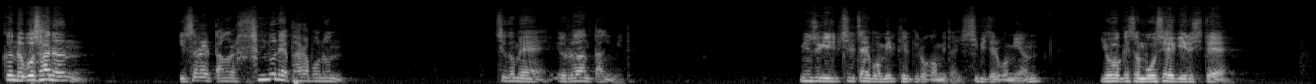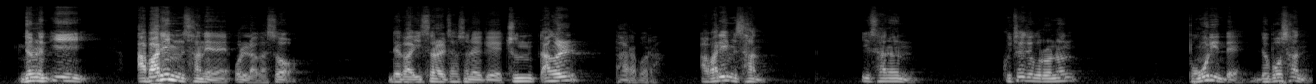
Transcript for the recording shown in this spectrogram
그 너보산은 이스라엘 땅을 한눈에 바라보는 지금의 요르단 땅입니다. 민수기 27장에 보면 이렇게 기록합니다. 12절 보면 여호와께서 모세에게 이르시되 너는 이 아바림 산에 올라가서 내가 이스라엘 자손에게 준 땅을 바라보라. 아바림 산. 이 산은 구체적으로는 봉우리인데 너보산.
